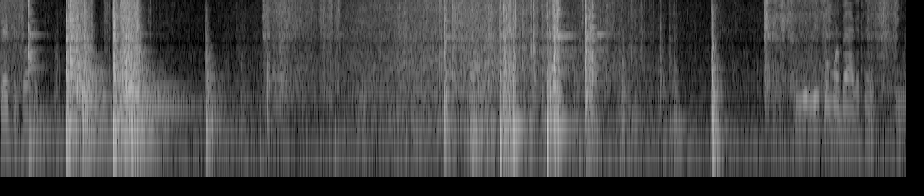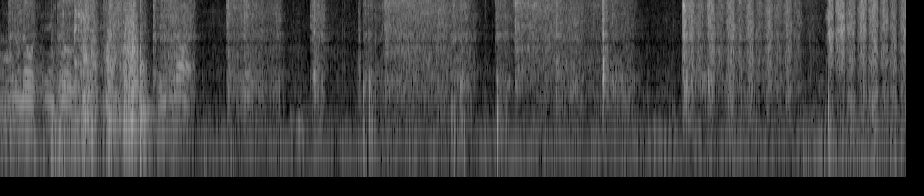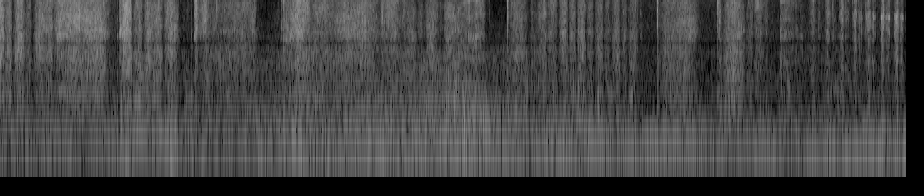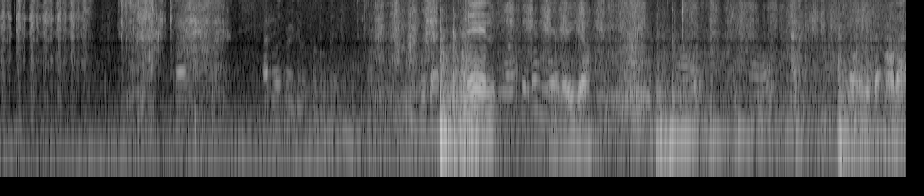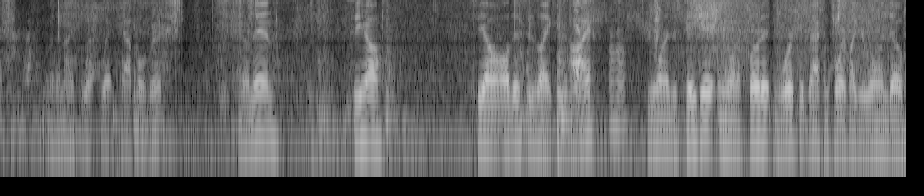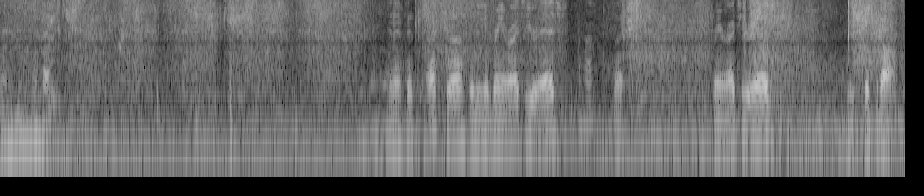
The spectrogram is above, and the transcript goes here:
We need at least one more bag, I think. I don't know, it's close. Maybe not. Then, yeah, there you go. You want to get that all that with a nice wet wet cap over it. Now then, see how see how all this is like high. Uh-huh. You want to just take it and you want to float it and work it back and forth like you're rolling dough. Okay. And if it's extra, then you can bring it right to your edge. Uh-huh. Right. Bring it right to your edge and push it off.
